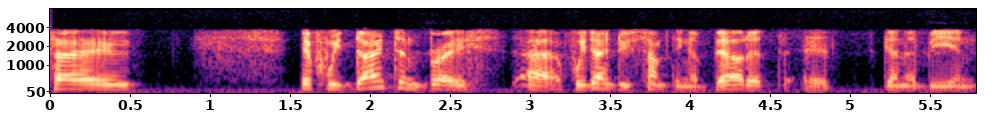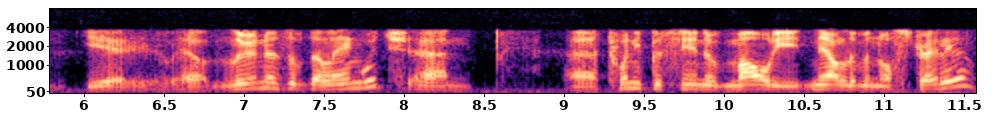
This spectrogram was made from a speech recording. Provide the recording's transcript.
So if we don't embrace, uh, if we don't do something about it, it's going to be in yeah our learners of the language. Um, uh, 20% of Maori now live in Australia.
